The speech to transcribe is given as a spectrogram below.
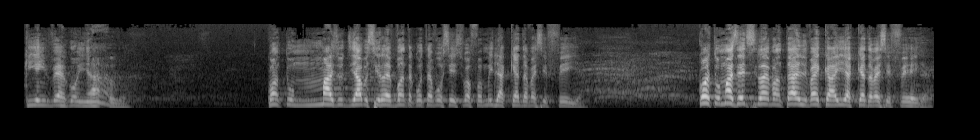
que envergonhá-lo. Quanto mais o diabo se levanta contra você e sua família, a queda vai ser feia. Quanto mais ele se levantar, ele vai cair, a queda vai ser feia.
